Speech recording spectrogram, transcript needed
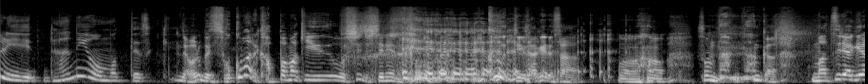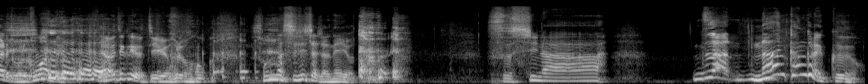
うり何を思ってで俺別にそこまでカッパ巻きを支持してねえのよ。食うっていうだけでさ、うん、そんななんか祭り上げられても俺困るんだよ。やめてくれよっていうよ俺もそんな支持者じゃねえよって寿司なあざ何貫ぐらい食うの？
